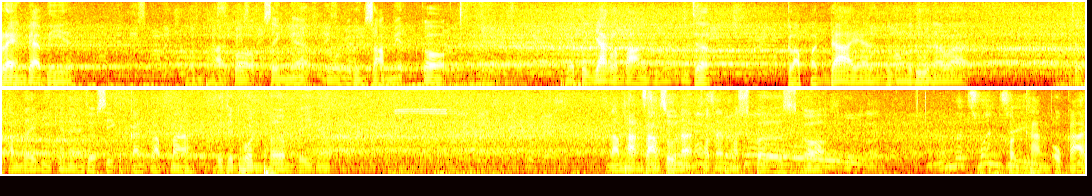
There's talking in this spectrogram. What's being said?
แรงๆแบบนี้นะลำพาดก็เซ็งเนี้ยโดนไปถึง 3 เม็ดก็แทบจะยากลำบากจริงนะที่จะกลับมาได้นะมันต้องมาดูนะว่า จะทำได้ดีแค่ไหนเชลซีกับการกลับมาหรือจะโดนเพิ่มไปอีกนะน้ำห่าง 3-0 นะท็อตแนมฮอสเปอร์สก็ค่อนข้างโอกาส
